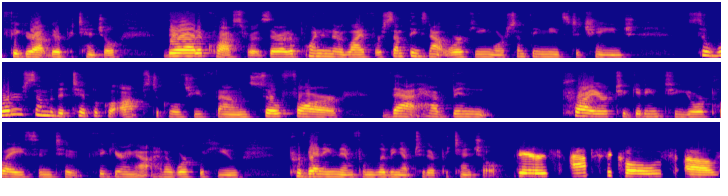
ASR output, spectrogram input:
figure out their potential, they're at a crossroads. They're at a point in their life where something's not working or something needs to change. So, what are some of the typical obstacles you've found so far that have been prior to getting to your place and to figuring out how to work with you, preventing them from living up to their potential? There's obstacles of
